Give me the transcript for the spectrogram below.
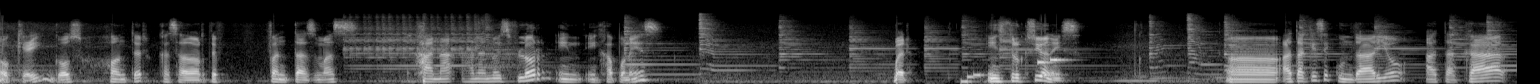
Ok, Ghost Hunter, cazador de fantasmas. Hana, Hana no es flor en, en japonés. Bueno, instrucciones. Uh, ataque secundario, atacar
